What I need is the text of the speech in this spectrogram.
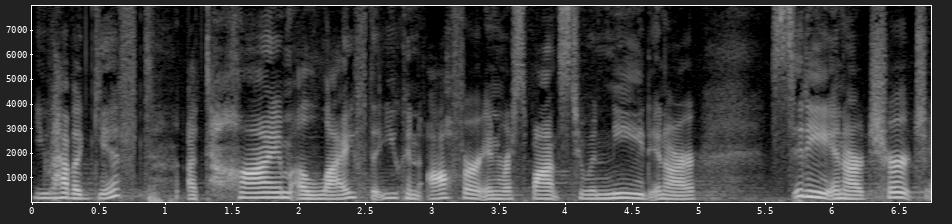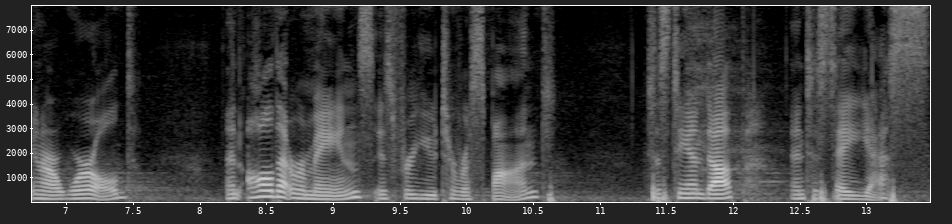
You have a gift, a time, a life that you can offer in response to a need in our city, in our church, in our world. And all that remains is for you to respond, to stand up, and to say yes.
